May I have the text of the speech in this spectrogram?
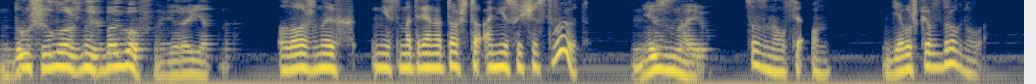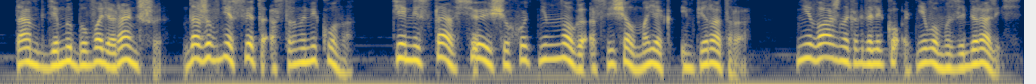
Души ложных богов, вероятно. Ложных, несмотря на то, что они существуют? Не знаю, сознался он. Девушка вздрогнула. Там, где мы бывали раньше, даже вне света астрономикона, те места все еще хоть немного освещал маяк Императора. Неважно, как далеко от него мы забирались.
